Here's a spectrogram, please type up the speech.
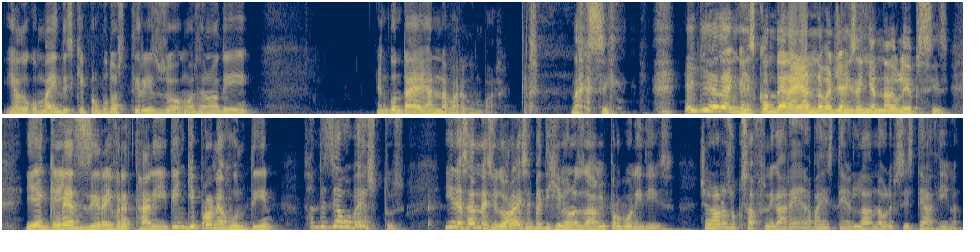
Για το κομμάτι της Κύπρου που το στηρίζω όμως είναι ότι είναι κοντά η Άννα πάρε κομπάρε. Εντάξει. Εκεί δεν έχεις κοντά η Άννα και έχεις για να δουλέψεις. Οι Εγγλέζοι ρε, οι Βρετανοί, την Κύπρο έχουν την σαν τις διακοπές τους. Είναι σαν εσύ τώρα, είσαι πετυχημένος να μην προπονητής. Και άλλο σου ξαφνικά ρε να πάεις στην Ελλάδα να δουλέψεις στην Αθήνα.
